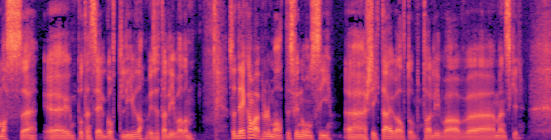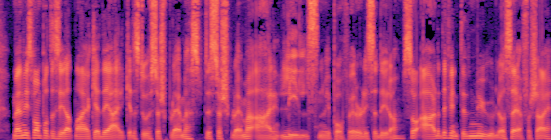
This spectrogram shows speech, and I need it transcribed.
masse eh, potensielt godt liv da, hvis vi tar livet av dem. Så det kan være problematisk, vil noen si. Eh, slik det er galt å ta livet av mennesker. Men hvis man på en måte sier at nei, ok, det er ikke det store, største problemet, det største problemet er lidelsen vi påfører disse dyra, så er det definitivt mulig å se for seg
